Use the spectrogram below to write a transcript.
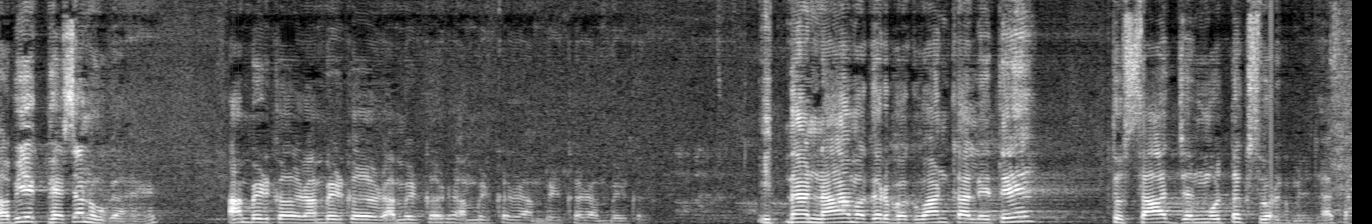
अभी एक फैशन हो गया है। आम्बेडकर आम्बेडकर आम्बेडकर आम्बेडकर आम्बेडकर आम्बेडकर इतना नाम अगर भगवान का लेते तो सात जन्मों तक स्वर्ग मिल जाता।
